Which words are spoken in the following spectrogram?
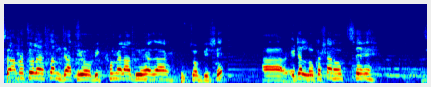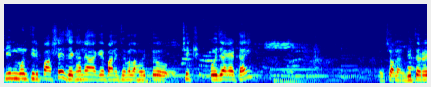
So, আমরা চলে আসলাম জাতীয় বৃক্ষ মেলা দুই হাজার চব্বিশে। আর এটার লোকেশান হচ্ছে চীন মন্ত্রীর পাশে যেখানে আগে বাণিজ্য মেলা হয়তো ঠিক ওই জায়গাটাই। চলেন ভিতরে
